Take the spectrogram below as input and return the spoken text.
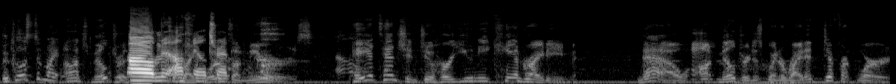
The ghost of my aunt Mildred. Oh, used to Aunt Mildred. on mirrors. Pay attention to her unique handwriting. Now, Aunt Mildred is going to write a different word,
